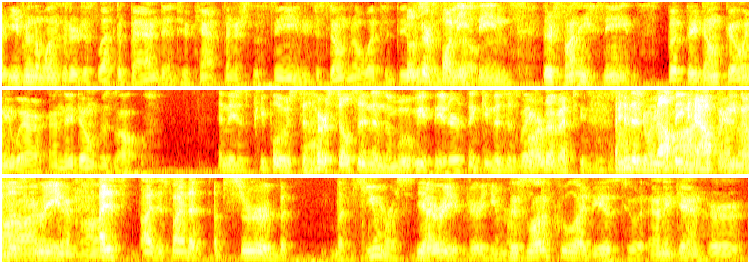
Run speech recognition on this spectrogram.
even the ones that are just left abandoned who can't finish the scene, who just don't know what to do. Those are funny scenes. They're funny scenes, but they don't go anywhere and they don't resolve. And these people who still are still sitting in the movie theater thinking this is Like, part of it, and there's nothing on happening and on the screen. on. I just I just find that absurd, but but humorous. Yeah. Very very humorous. There's a lot of cool ideas to it, and again, her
